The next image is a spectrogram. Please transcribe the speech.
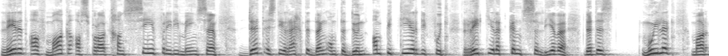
lê dit af, maak 'n afspraak, gaan sê vir hierdie mense, dit is die regte ding om te doen. Amputeer die voet, red julle kind se lewe. Dit is moeilik, maar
